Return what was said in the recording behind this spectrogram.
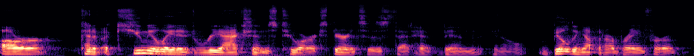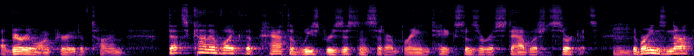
our kind of accumulated reactions to our experiences that have been, you know, building up in our brain for a, a, very long period of time. That's kind of like the path of least resistance that our brain takes. Those are established circuits. Mm. The brain's not,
